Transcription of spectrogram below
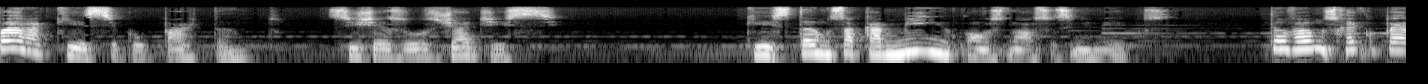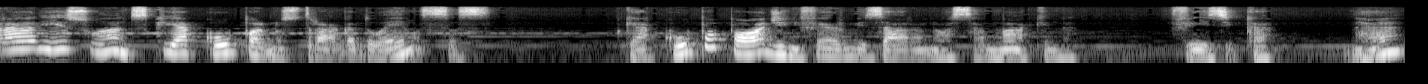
para que se culpar tanto, se Jesus já disse que estamos a caminho com os nossos inimigos? Então vamos recuperar isso antes que a culpa nos traga doenças, porque a culpa pode enfermizar a nossa máquina física, né?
